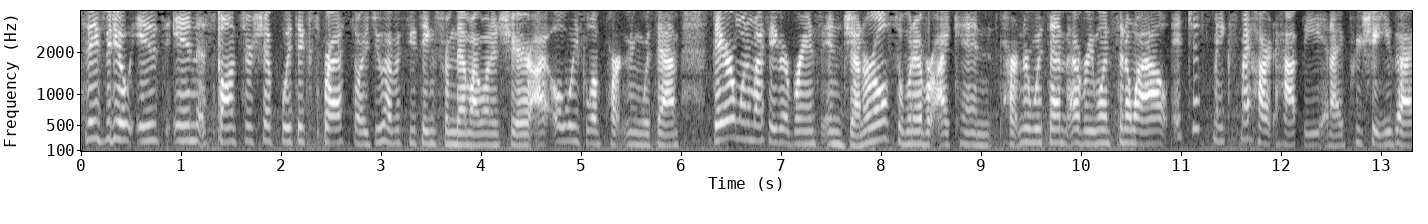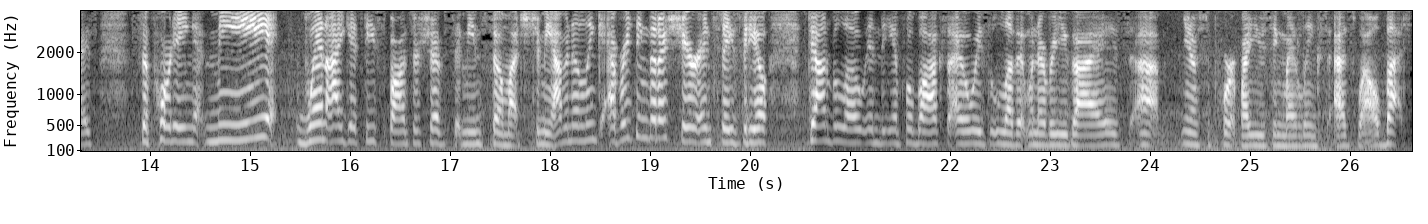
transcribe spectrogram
Today's video is in sponsorship with Express so I do have a few things from them I want to share. I always love partnering with them. They're one of my favorite brands in general so whenever I can partner with them every once in a while it just makes my heart happy and I appreciate you guys supporting me. When I get these sponsorships it means so much to me. I'm going to link everything that I share in today's video down below in the info box. I always love it whenever you guys um, you know, support by using my links as well. But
